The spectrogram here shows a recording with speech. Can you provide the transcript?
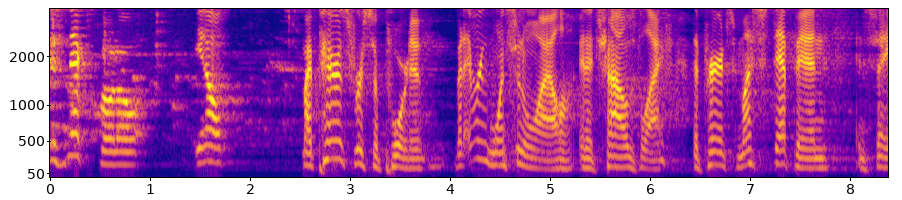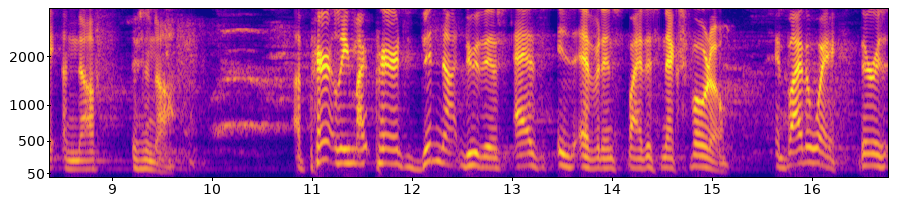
This next photo, you know, my parents were supportive, but every once in a while in a child's life, the parents must step in and say, Enough is enough. Apparently, my parents did not do this, as is evidenced by this next photo. And by the way, there is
